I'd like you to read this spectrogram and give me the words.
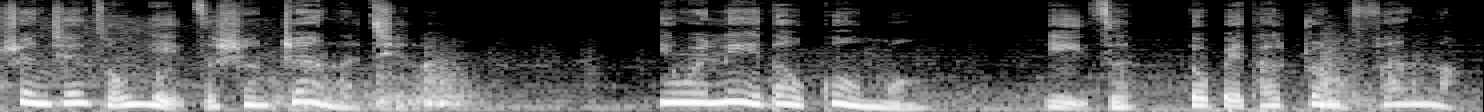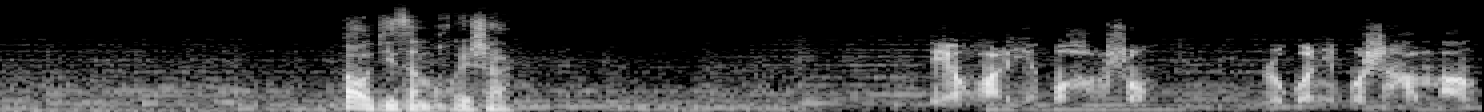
瞬间从椅子上站了起来，因为力道过猛，椅子都被他撞翻了。到底怎么回事？电话里也不好说。如果你不是很忙，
